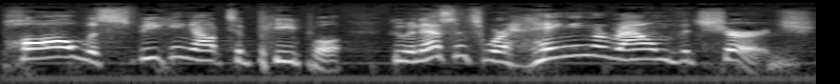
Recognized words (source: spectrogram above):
Paul was speaking out to people who, in essence, were hanging around the church,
